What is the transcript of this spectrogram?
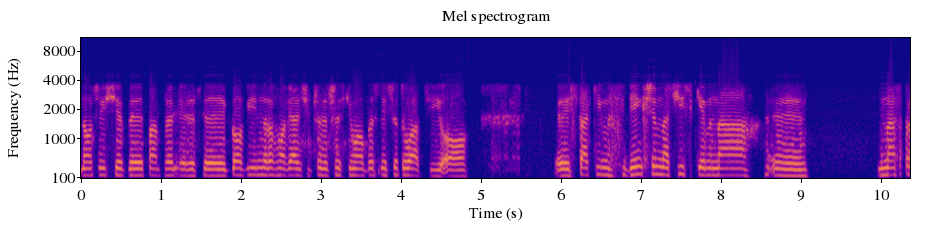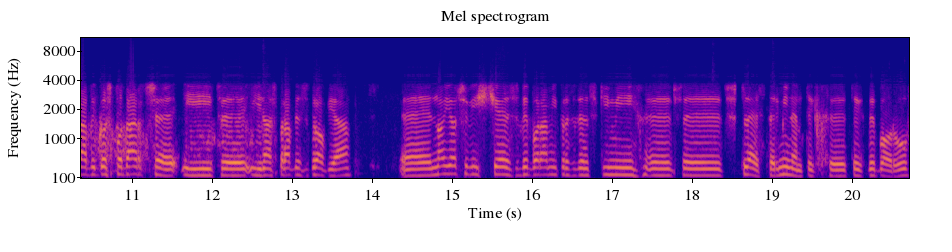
no oczywiście pan premier Gowin rozmawialiśmy przede wszystkim o obecnej sytuacji, o z takim większym naciskiem na, na sprawy gospodarcze i, i na sprawy zdrowia. E, No i oczywiście z wyborami prezydenckimi y, w, w tle, z terminem tych, y, tych wyborów.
